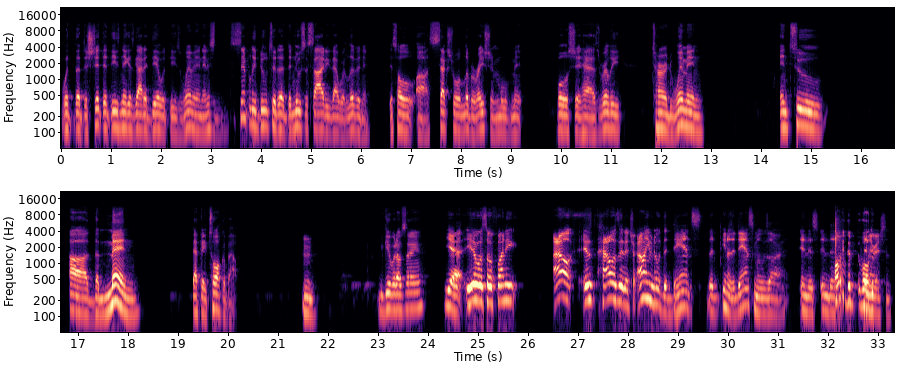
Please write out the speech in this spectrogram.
with the, the shit that these niggas got to deal with these women, and it's simply due to the the new society that we're living in. This whole uh, sexual liberation movement bullshit has really turned women into uh the men that they talk about. Hmm. You get what I'm saying? yeah, you know what's so funny? I don't. Is how is it? A tra- I don't even know what the dance the you know the dance moves are in this in the Only the well, the- generation.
